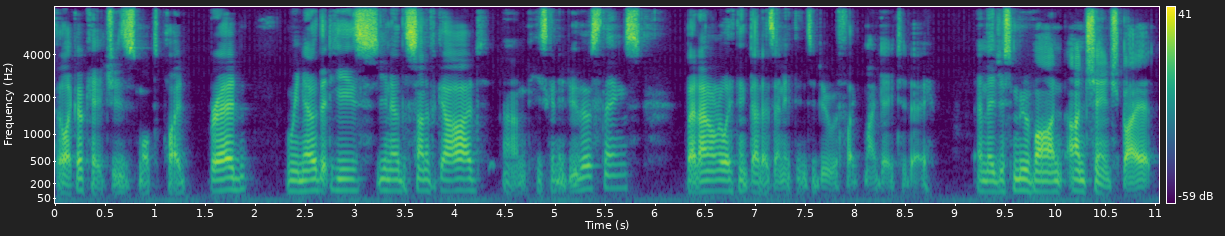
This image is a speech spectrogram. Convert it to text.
They're like, okay, Jesus multiplied bread. We know that he's, you know, the Son of God. Um, he's going to do those things. But I don't really think that has anything to do with like my day to day. And they just move on unchanged by it.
